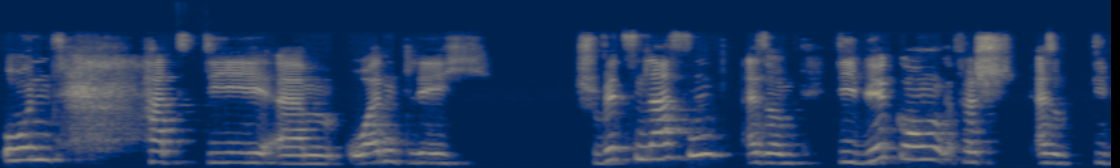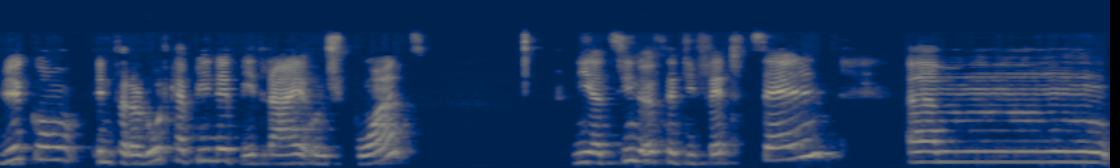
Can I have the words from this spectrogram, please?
und hat die ähm, ordentlich schwitzen lassen. Also die Wirkung, also die Wirkung Infrarotkabine, B3 und Sport Niacin öffnet die Fettzellen. Ähm,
